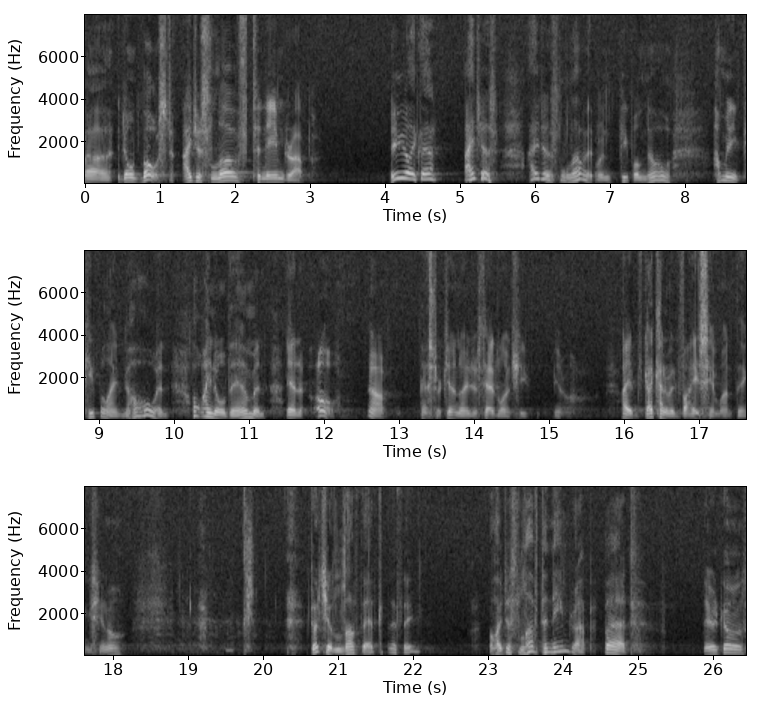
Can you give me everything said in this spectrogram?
Uh, don't boast. I just love to name drop. Do you like that? I just, I just love it when people know how many people I know, and oh, I know them, and and oh, no, Pastor Kent and I just had lunch. He, you know, I I kind of advise him on things, you know. Don't you love that kind of thing? Oh, I just love to name drop, but there it goes.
